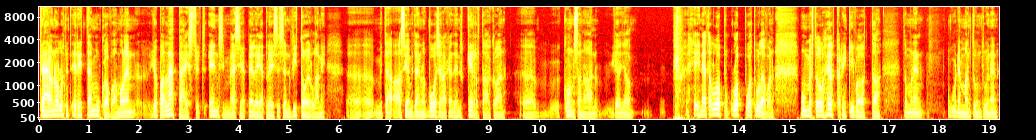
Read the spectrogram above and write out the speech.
tämä on ollut nyt erittäin mukavaa. Mä olen jopa läpäissyt ensimmäisiä pelejä PlayStation Vitoillani, mitä asia, mitä en ole vuosien aikana tehnyt kertaakaan konsanaan ja, ja ei näitä loppu, loppua tulevan. Mun mielestä on ollut helkkarin kiva ottaa tämmöinen uudemman tuntuinen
